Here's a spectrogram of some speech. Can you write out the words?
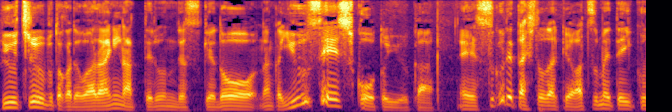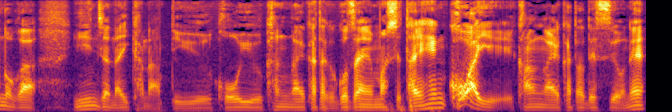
YouTube とかで話題になってるんですけど、なんか優勢思考というか、えー、優れた人だけを集めていくのがいいんじゃないかなっていう、こういう考え方がございまして、大変怖い考え方ですよね。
